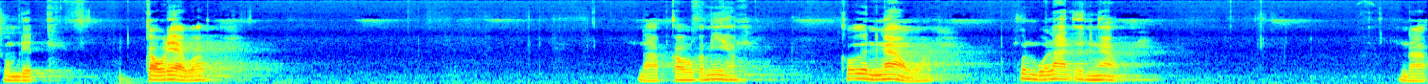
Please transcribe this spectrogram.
สมเด็จเก่าแท้บ่ครับ ดาบเก่าก็มีครับ เขาเอิ้นง่าวครับคนโบราณเอิ้นง่า ดาบ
